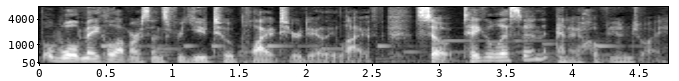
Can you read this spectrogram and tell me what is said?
will make a lot more sense for you to apply it to your daily life. So take a listen and I hope you enjoy.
